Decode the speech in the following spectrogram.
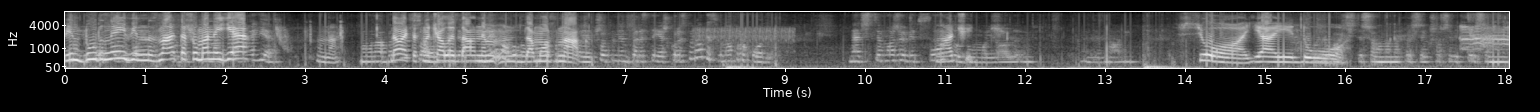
Він дурний, він не знаєте, що в мене є? Вона є. Вона. Ну, Давайте спочатку дамо знак. Якщо ти ним перестаєш користуватись, воно проходить. Значить, це може від Значить. думаю, але не знаю. Все, я йду. Бачите, що вона напише, якщо ще відпише мені.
